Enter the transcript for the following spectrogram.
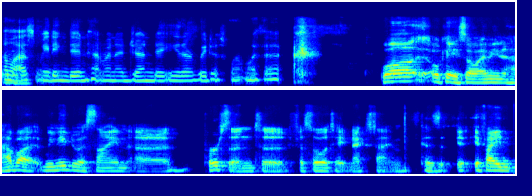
The last meeting didn't have an agenda either. We just went with it. Well, okay, so I mean, how about, we need to assign a person to facilitate next time, because if I,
